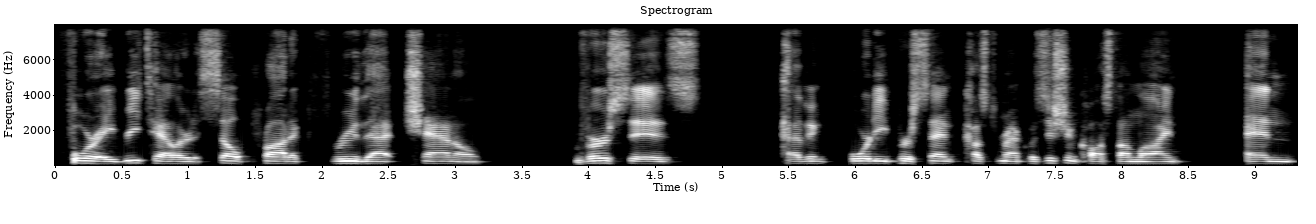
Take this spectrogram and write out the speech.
for a retailer to sell product through that channel versus having 40% customer acquisition cost online and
